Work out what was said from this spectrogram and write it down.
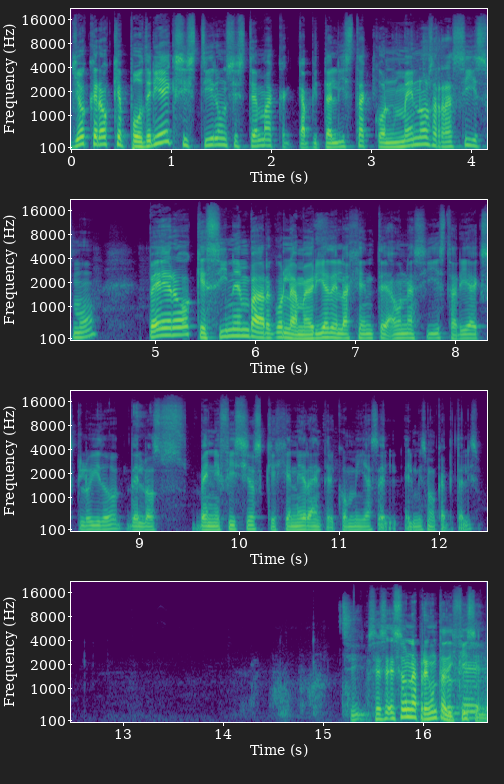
yo creo que podría existir un sistema capitalista con menos racismo, pero que sin embargo la mayoría de la gente aún así estaría excluido de los beneficios que genera, entre comillas, el, mismo capitalismo. Sí. es, una pregunta difícil.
